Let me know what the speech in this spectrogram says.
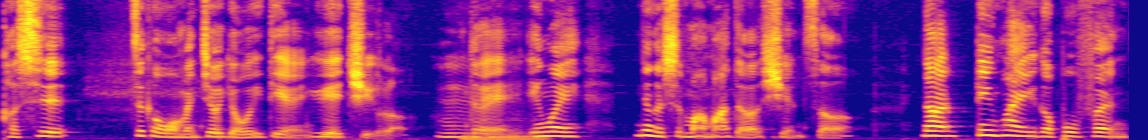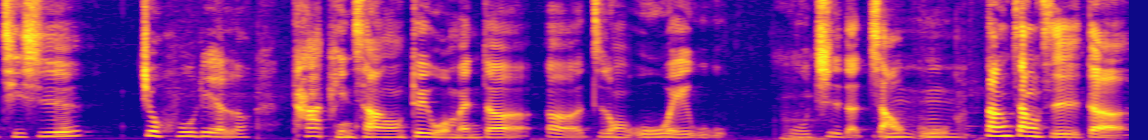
可是这个我们就有一点越矩了，嗯，对，因为那个是妈妈的选择。那另外一个部分，其实就忽略了他平常对我们的呃这种无为无无知的照顾。当这样子的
